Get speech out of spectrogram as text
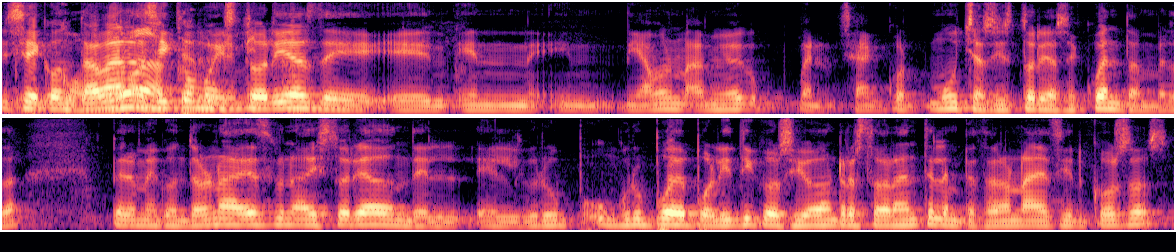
se contaban así como historias de. En, digamos, a mí bueno, muchas historias se cuentan, ¿verdad? Pero me contaron una vez una historia donde el, grupo, un grupo de políticos iba a un restaurante, le empezaron a decir cosas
